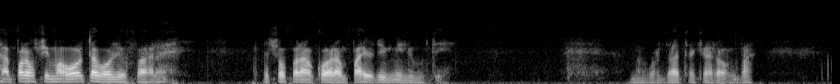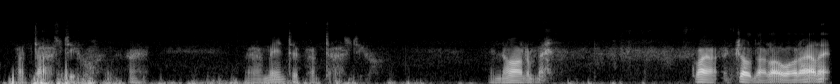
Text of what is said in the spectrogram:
la prossima volta voglio fare adesso farò ancora un paio di minuti. Ma guardate che roba fantastico eh? Veramente fantastico enorme qua ho da lavorare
